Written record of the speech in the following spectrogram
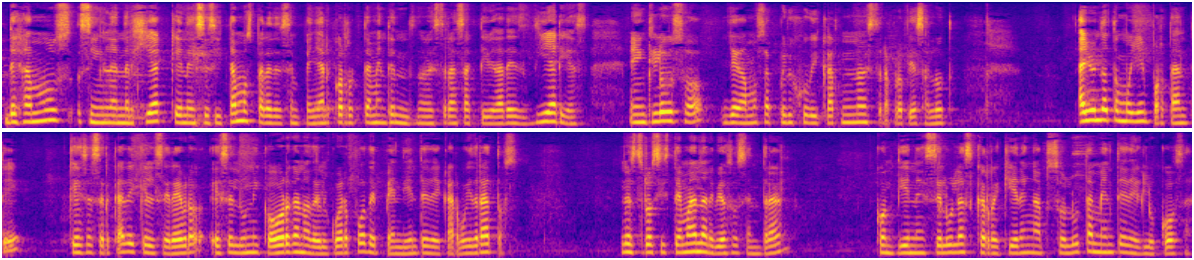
Dejamos sin la energía que necesitamos para desempeñar correctamente nuestras actividades diarias e incluso llegamos a perjudicar nuestra propia salud. Hay un dato muy importante que es acerca de que el cerebro es el único órgano del cuerpo dependiente de carbohidratos. Nuestro sistema nervioso central contiene células que requieren absolutamente de glucosa,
